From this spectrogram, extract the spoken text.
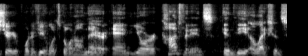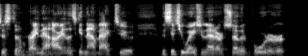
share your point of view on what's going on there and your confidence in the election system right now. All right, let's get now back to the situation at our southern border,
